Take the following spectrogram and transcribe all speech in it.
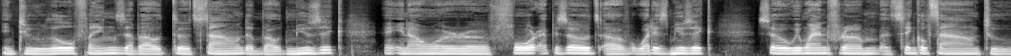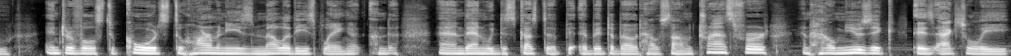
into little things about uh, sound, about music. In our uh, four episodes of what is music, so we went from a single sound to intervals to chords to harmonies, melodies playing it, and, and then we discussed a, a bit about how sound transfer and how music is actually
